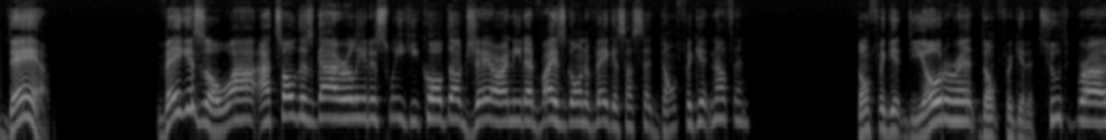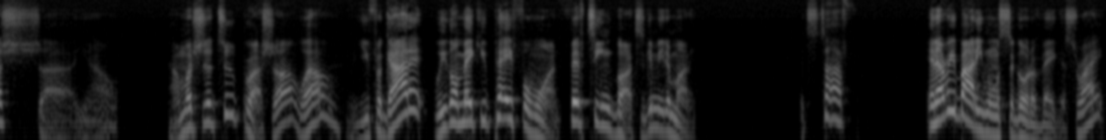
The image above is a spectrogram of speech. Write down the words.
Damn. Vegas is a wild. I told this guy earlier this week. He called up Jr. I need advice going to Vegas. I said, don't forget nothing. Don't forget deodorant. Don't forget a toothbrush. Uh, you know, how much is a toothbrush? Oh, well, you forgot it. We gonna make you pay for one. Fifteen bucks. Give me the money. It's tough, and everybody wants to go to Vegas, right?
